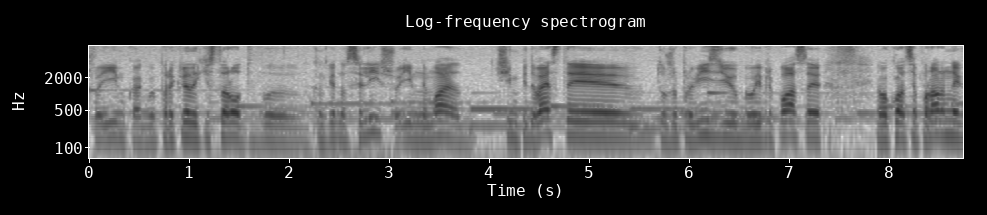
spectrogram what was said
що їм як би, перекрили кислород в, конкретно в селі, що їм немає чим підвести, дуже провізію, боєприпаси, евакуація поранених,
